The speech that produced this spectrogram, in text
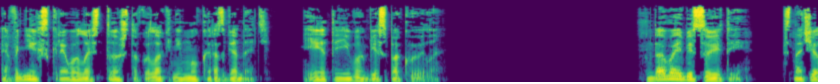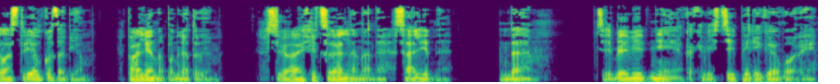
В них скрывалось то, что кулак не мог разгадать, и это его беспокоило. «Давай без суеты. Сначала стрелку забьем, поляну подготовим. Все официально надо, солидно. Да, тебе виднее, как вести переговоры.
